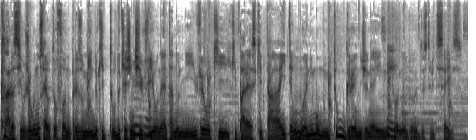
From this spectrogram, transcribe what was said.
Claro, assim, o jogo não saiu. Eu tô falando presumindo que tudo que a gente Uhum. viu, né, tá no nível que, que parece que tá e tem um ânimo muito grande, né, em Sim. torno do, do Street 6.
